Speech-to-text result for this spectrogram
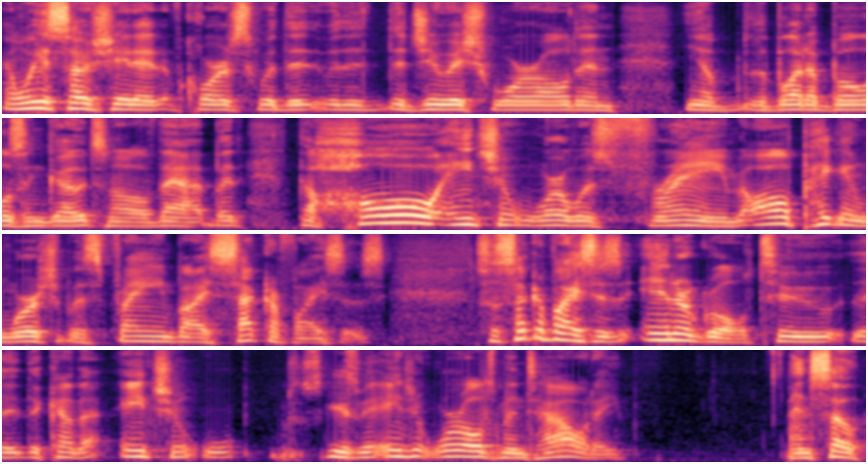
And we associate it, of course, with the, with the Jewish world and you know the blood of bulls and goats and all of that. But the whole ancient world was framed, all pagan worship was framed by sacrifices. So sacrifice is integral to the, the kind of ancient, excuse me, ancient world's mentality. And so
